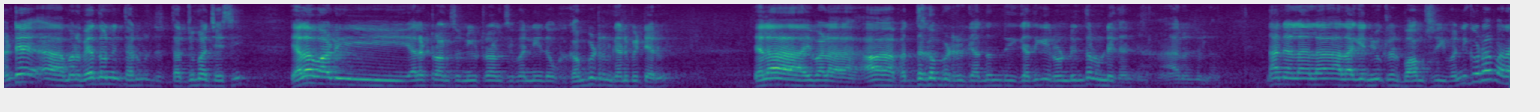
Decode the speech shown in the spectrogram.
అంటే మన వేదం నుంచి తర్జు- తర్జుమా చేసి ఎలా వాళ్ళు ఈ ఎలక్ట్రాన్స్ న్యూట్రాన్స్ ఇవన్నీ ఒక కంప్యూటర్ని కనిపెట్టారు. ఎలా ఇవాళ ఆ పెద్ద కంప్యూటర్కి అదంది గదికి రెండింతలు ఉండేదండి ఆ రోజుల్లో. దాన్ని ఎలా ఎలా అలాగే న్యూక్లియర్ బాంబ్స్ ఇవన్నీ కూడా మన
